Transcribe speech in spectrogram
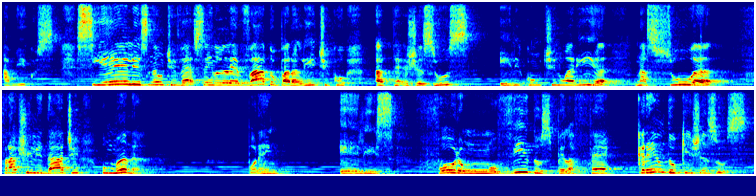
amigos. Se eles não tivessem levado o paralítico até Jesus, ele continuaria na sua fragilidade humana. Porém, eles foram movidos pela fé, crendo que Jesus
